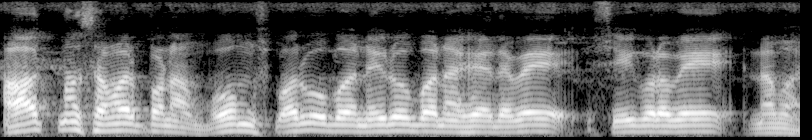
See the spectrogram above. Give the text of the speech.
ஆத்ம சமர்ப்பணம் ஓம் ஸ்வரூப நிரூப ஹேதவே ஸ்ரீகுரவே நம.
